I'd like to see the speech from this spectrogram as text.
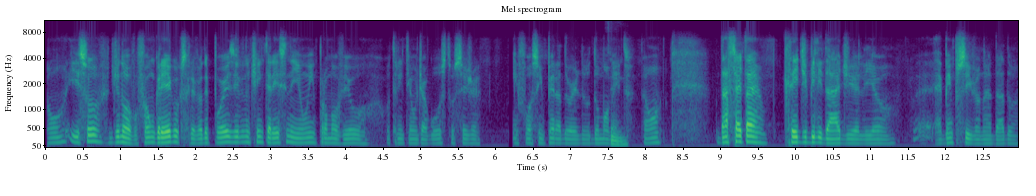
Então, isso, de novo, foi um grego que escreveu depois e ele não tinha interesse nenhum em promover o, o 31 de agosto, ou seja, quem fosse o imperador do, do momento. Sim. Então, dá certa credibilidade ali, é bem possível, né, dado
